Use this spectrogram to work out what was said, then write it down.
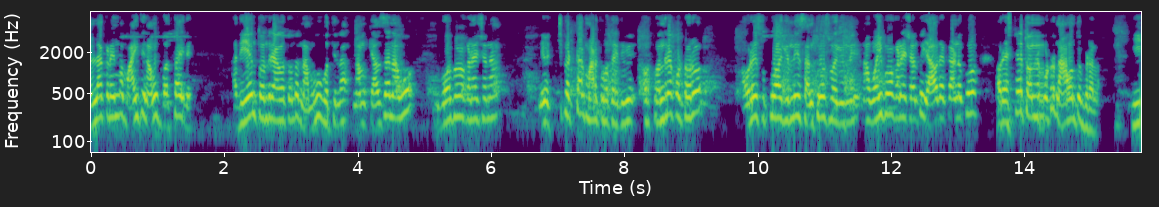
ಎಲ್ಲ ಕಡೆಯಿಂದ ಮಾಹಿತಿ ನಮಗ್ ಬರ್ತಾ ಇದೆ. ಅದೇನ್ ತೊಂದರೆ ಆಗುತ್ತೋ ಅಂತ ನಮಗೂ ಗೊತ್ತಿಲ್ಲ. ನಮ್ ಕೆಲಸ ನಾವು ಗೋಬವ ಗಣೇಶನ ನೀವು ಅಚ್ಚುಕಟ್ಟಾಗಿ ಮಾಡ್ಕೊಳ್ತಾ ಇದೀವಿ. ಅವ್ರು ತೊಂದರೆ ಕೊಟ್ಟವರು ಅವರೇ ಸುಖವಾಗಿರ್ಲಿ, ಸಂತೋಷವಾಗಿರ್ಲಿ. ನಾವು ವೈಭವ ಗಣೇಶ ಅಂತೂ ಯಾವ್ದೇ ಕಾರಣಕ್ಕೂ ಅವ್ರು ಎಷ್ಟೇ ತೊಂದರೆ ಕೊಟ್ಟರು ನಾವಂತೂ ಬಿಡಲ್ಲ. ಈ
